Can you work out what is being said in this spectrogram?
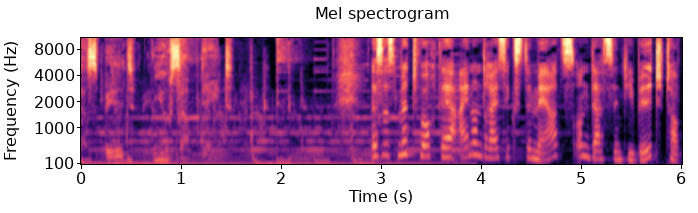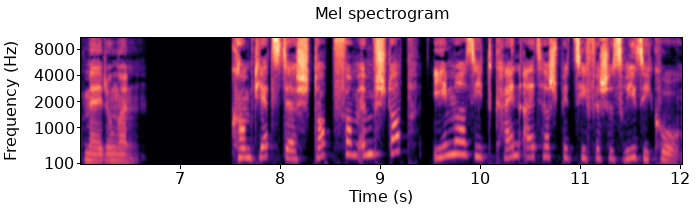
Das Bild News Update. Es ist Mittwoch, der 31. März und das sind die Bild-Top-Meldungen. Kommt jetzt der Stopp vom Impfstopp? EMA sieht kein altersspezifisches Risiko.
